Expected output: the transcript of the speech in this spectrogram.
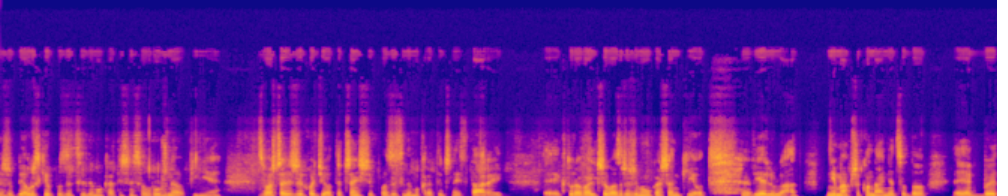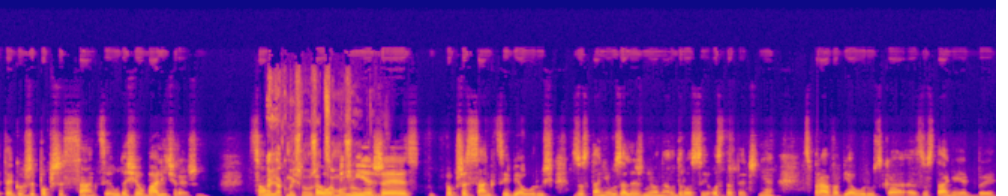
że w białoruskiej opozycji demokratycznej są różne opinie, zwłaszcza jeżeli chodzi o te części opozycji demokratycznej starej, która walczyła z reżimem Łukaszenki od wielu lat, nie ma przekonania co do e, jakby tego, że poprzez sankcje uda się obalić reżim. Są, A jak myślą, że co może opinie, że poprzez sankcje Białoruś zostanie uzależniona od Rosji ostatecznie. Sprawa białoruska zostanie jakby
